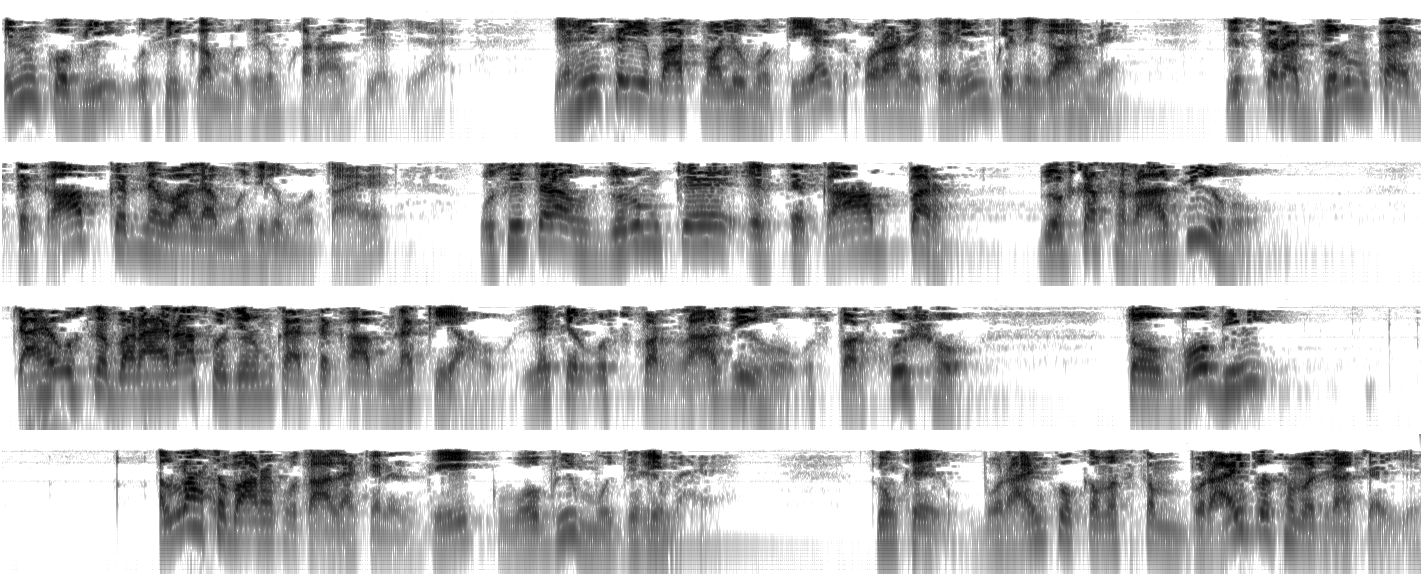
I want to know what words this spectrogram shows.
ان کو بھی اسی کا مجرم قرار دیا گیا ہے۔ یہیں سے یہ بات معلوم ہوتی ہے کہ قرآن کریم کی نگاہ میں جس طرح جرم کا ارتکاب کرنے والا مجرم ہوتا ہے، اسی طرح اس جرم کے ارتکاب پر جو شخص راضی ہو، چاہے اس نے براہ راست وہ جرم کا ارتکاب نہ کیا ہو، لیکن اس پر راضی ہو، اس پر خوش ہو، تو وہ بھی اللہ تبارک و تعالیٰ کے نزدیک وہ بھی مجرم ہے۔ کیونکہ برائی کو کم از کم برائی تو سمجھنا چاہیے۔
